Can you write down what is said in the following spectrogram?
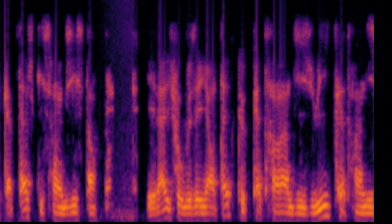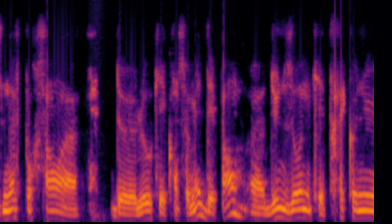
captages qui sont existants. Et là, il faut que vous ayez en tête que 98-99% de l'eau qui est consommée dépend d'une zone qui est très connue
